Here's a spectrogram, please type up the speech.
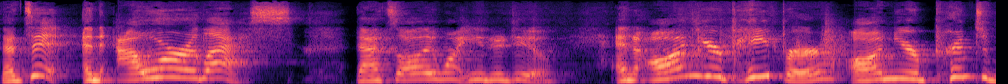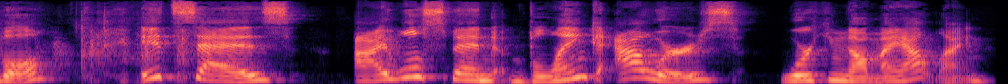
That's it, an hour or less. That's all I want you to do. And on your paper, on your printable, it says, I will spend blank hours working on my outline.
